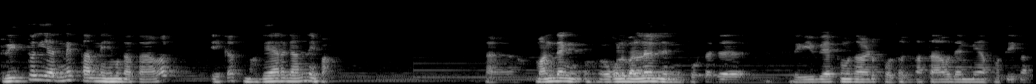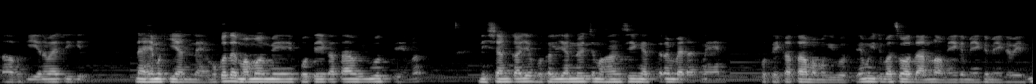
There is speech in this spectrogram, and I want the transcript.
ත්‍රිත්ව කියන්න තන්න එහෙම කතාවක්. ඒකත් මගයාර ගන්න එපා. මන්දැන් ඔකොල බලන්න දෙන්න පොතක රිවක්ම සට පොත කතාව දැම්මයා පොතේ කතාව කියනවා ඇතික නැහෙම කියන්න මොකද මම මේ පොතේ කතාව කිවොත්තේම නිශංකාය පොතලියන් වෙච්ච මහන්සිී ඇතරම් වැඩක් නෑ. පොතේ කතා ම කිවොත්තේම ඉට බසවා දන්න මේක මේක මේක වෙන්න.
